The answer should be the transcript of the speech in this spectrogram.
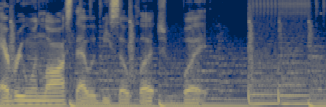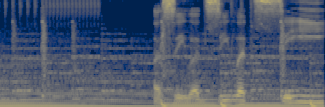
everyone lost, that would be so clutch. But let's see, let's see, let's see.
